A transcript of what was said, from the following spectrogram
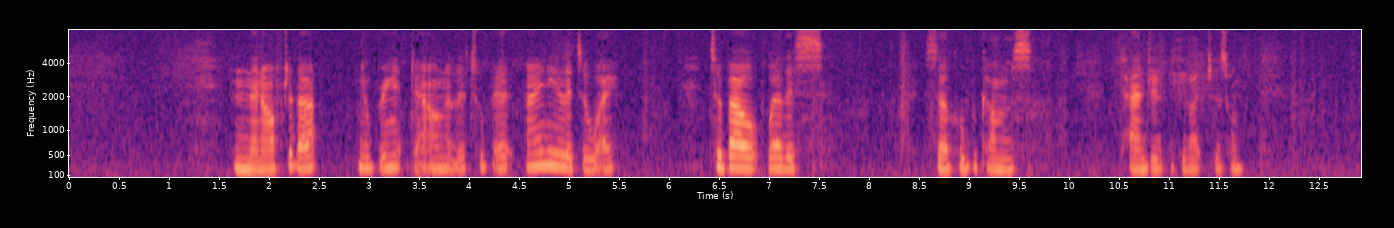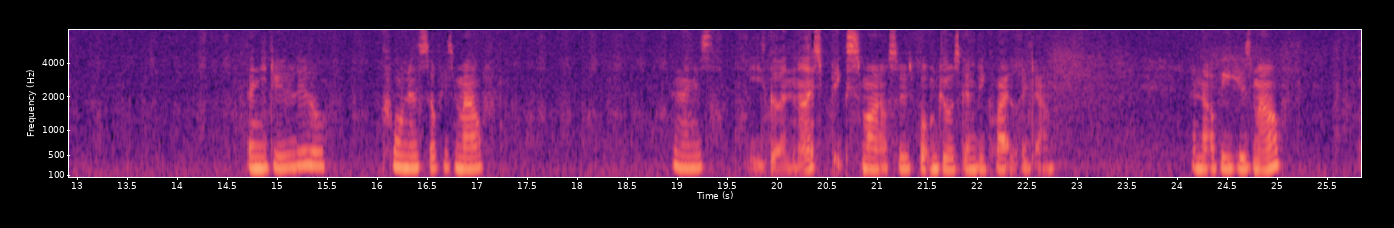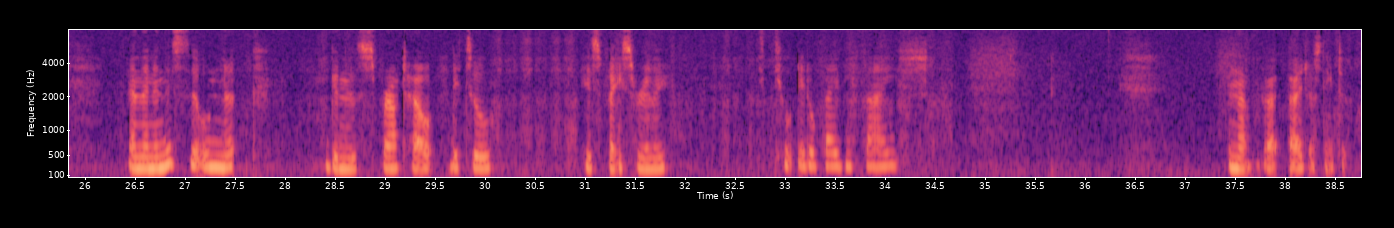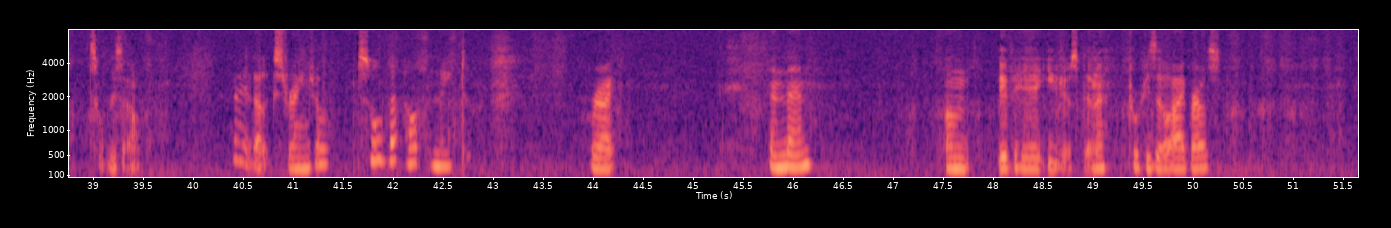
And then after that, you'll bring it down a little bit, only a little way, to about where this circle becomes tangent, if you like, to this one. Then you do little corners of his mouth, and then he's got a nice big smile, so his bottom jaw is going to be quite low down. And that'll be his mouth. And then in this little nook, I'm going to sprout out a little, his face really. His cute little baby face. And that, I just need to sort this out. Right, that looks strange, I'll sort that out later. Right. And then, um, over here you're just gonna draw his little eyebrows.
